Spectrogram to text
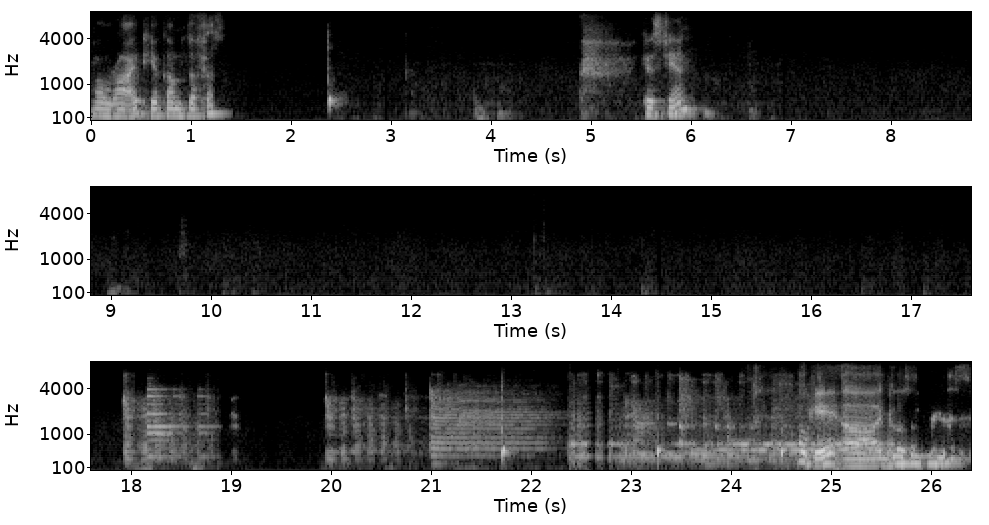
All right, here comes the first Christian. Okay, uh, it goes like this.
